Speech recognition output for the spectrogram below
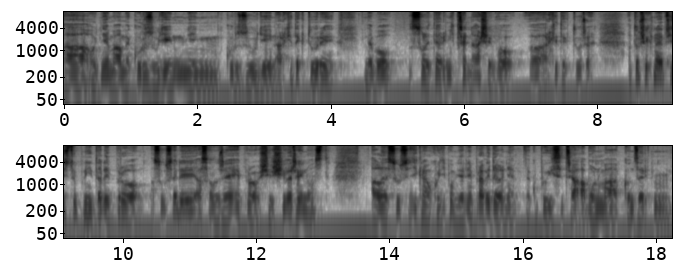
a hodně máme kurzů dějin umění, kurzů dějin architektury nebo solitérních přednášek o architektuře. A to všechno je přístupné tady pro sousedy a samozřejmě i pro širší veřejnost, ale sousedi k nám chodí poměrně pravidelně a kupují si třeba abonma koncertní,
